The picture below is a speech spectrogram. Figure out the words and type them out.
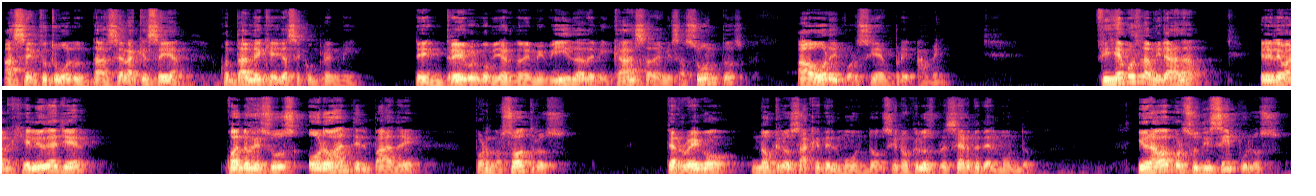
Acepto tu voluntad, sea la que sea, con tal de que ella se cumpla en mí. Te entrego el gobierno de mi vida, de mi casa, de mis asuntos, ahora y por siempre. Amén. Fijemos la mirada en el Evangelio de ayer, cuando Jesús oró ante el Padre por nosotros. Te ruego no que los saques del mundo, sino que los preserves del mundo y oraba por sus discípulos,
